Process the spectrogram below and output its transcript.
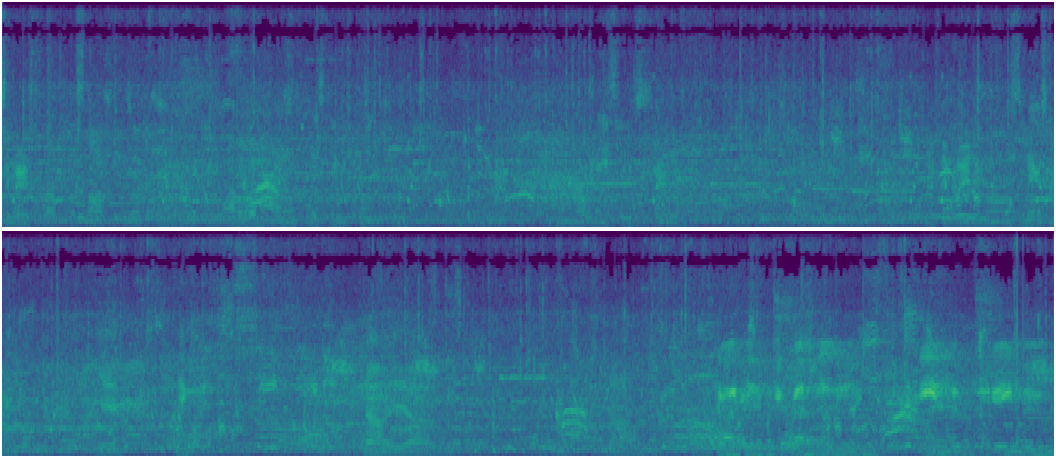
uh, I heard that Samaras is about to stop. If they're waiting. Yeah. No, yeah. No. Could I get Dreffin and J-Move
